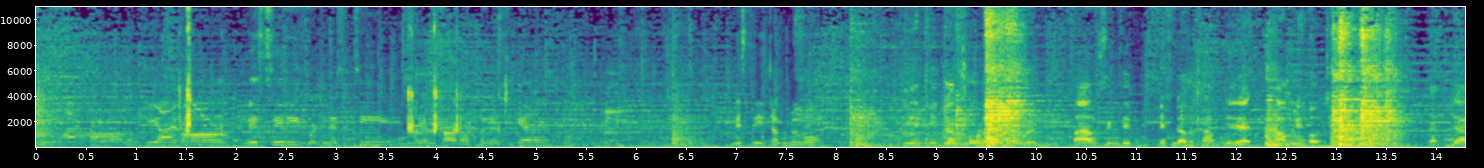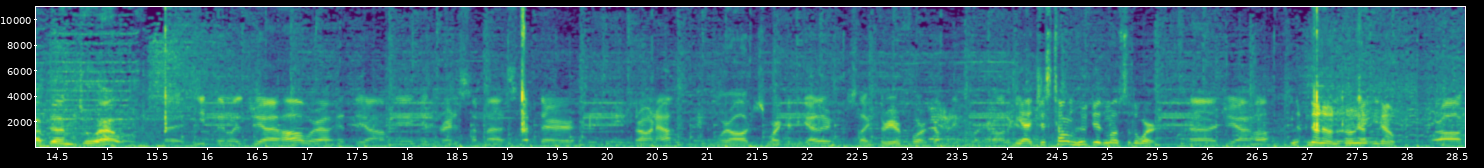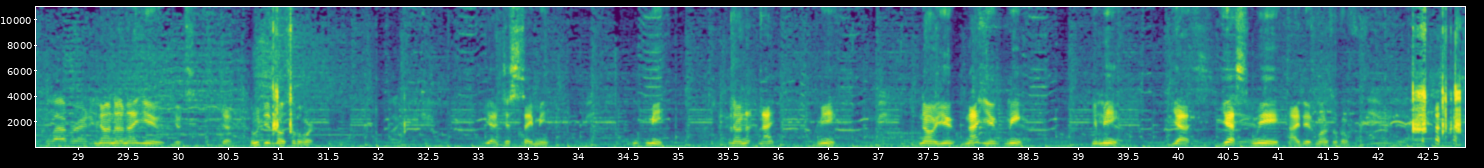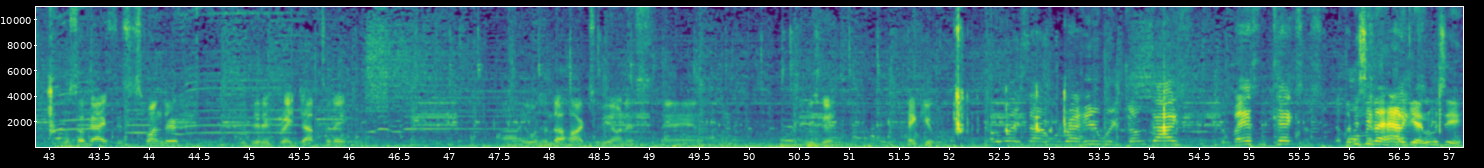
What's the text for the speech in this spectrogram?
Hall, GI Hall, Miss City working as a team. Jay Ricardo putting us together. Miss City Junk Removal. TNT jump moving out there with five or six different other companies that how many hotels got the job done in two hours. Ethan with GI Hall. We're out at the Omni getting rid of some uh, stuff they're throwing out. And we're all just working together. Just like three or four companies working all together. Yeah, just tell them who did most of the work. Uh, GI Hall. No, no, no, no, no, you know. We're all collaborating. No, no, not you. Just, just who did most of the work? Like, Yeah, just say me. Me. No, not, not me. me. No, you, not you. Me. You, me. Yes, yes, me. I did most of the work. What's up, guys? This is Wonder. We did a great job today. Uh, it wasn't that hard, to be honest, and it was good. Thank you. By the way, sir, we're right here with Junk Guys, the best in Texas. Let me see that hat again. Let me see.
